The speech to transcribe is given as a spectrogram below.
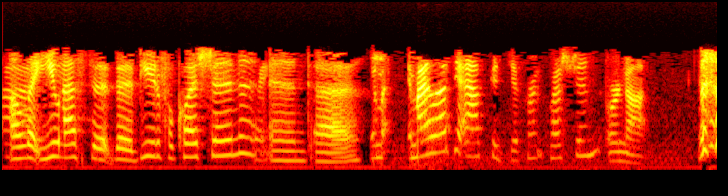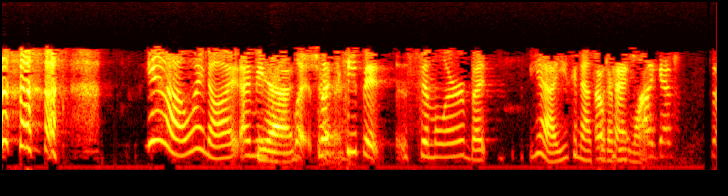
I'll let you ask the, the beautiful question Right. and, uh, Am I, am I allowed to ask a different question or not? yeah, why not? I mean, Yeah, let, sure. let's keep it similar, but yeah, you can ask whatever okay. you want. I guess so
